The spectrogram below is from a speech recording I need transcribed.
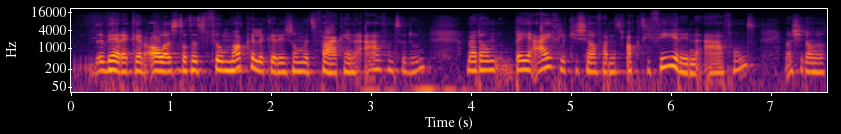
de werk en alles dat het veel makkelijker is om het vaak in de avond te doen. Maar dan ben je eigenlijk jezelf aan het activeren in de avond. En als je dan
